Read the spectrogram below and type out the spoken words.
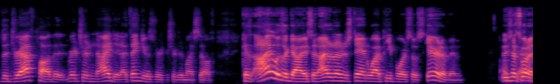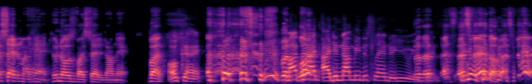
the draft pod that Richard and I did. I think it was Richard and myself, because I was a guy who said I don't understand why people are so scared of him. At least okay. that's what I said in my head. Who knows if I said it on there? But okay. but my Lord, bad. I did not mean to slander you. No, that, that's that's fair though. That's fair.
